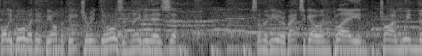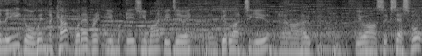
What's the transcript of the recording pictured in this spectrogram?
volleyball, whether it be on the beach or indoors, and maybe there's uh, some of you are about to go and play and try and win the league or win the cup, whatever it is you, might be doing, and good luck to you, and I hope you are successful.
